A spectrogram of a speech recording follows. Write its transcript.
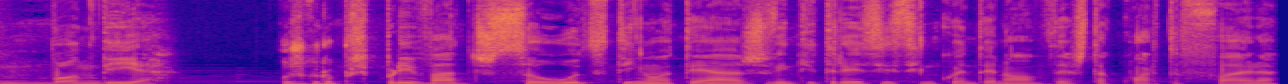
bom dia. Os grupos privados de saúde tinham até às 23h59 desta quarta-feira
